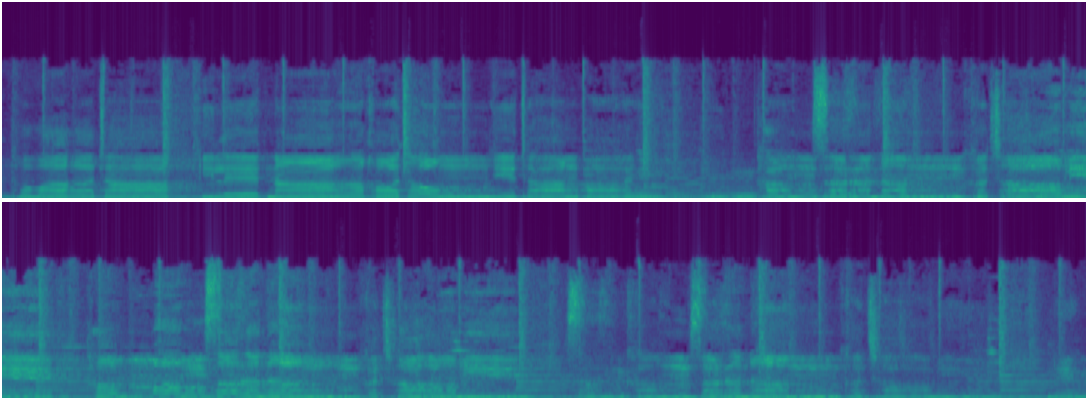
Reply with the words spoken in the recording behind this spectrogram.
ทธวาจากิเลสนาขอจงให้จางไป พุทธังสารนังขชามิธรรมังสรนังขชามิ สังฆังสรนังขชามิเดโม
